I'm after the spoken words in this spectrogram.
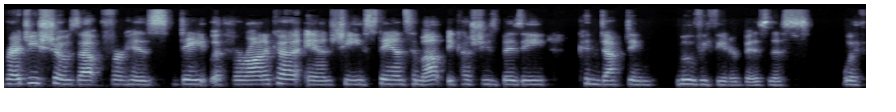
Reggie shows up for his date with Veronica, and she stands him up because she's busy conducting movie theater business with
